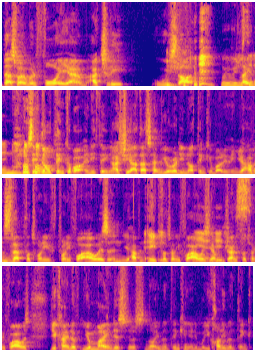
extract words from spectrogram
that's why when 4 a.m. actually we start we just like didn't know. we say don't think about anything. Actually at that time you're already not thinking about anything. You haven't slept for 20 24 hours and you haven't ate for 24 hours Yeah, you haven't drank for 24 hours you kind of your mind is just not even thinking anymore. You can't even think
